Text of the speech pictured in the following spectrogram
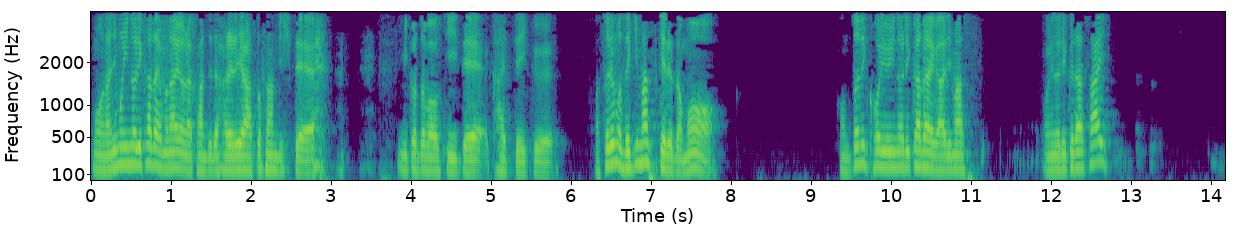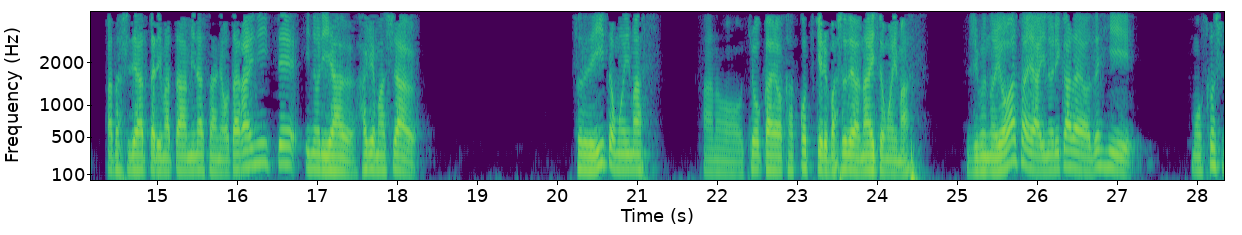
もう何も祈り課題もないような感じでハレルヤと賛美して、御言葉を聞いて帰っていく。それもできますけれども、本当にこういう祈り課題があります。お祈りください。私であったり、また皆さんにお互いに言って祈り合う、励まし合う。それでいいと思います。あの、教会は格好つける場所ではないと思います。自分の弱さや祈り課題をぜひ、もう少し出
